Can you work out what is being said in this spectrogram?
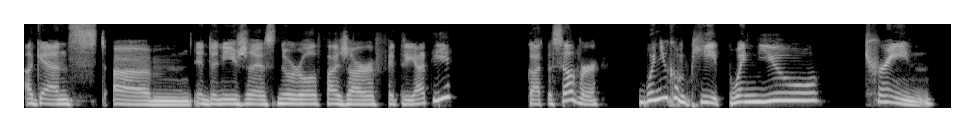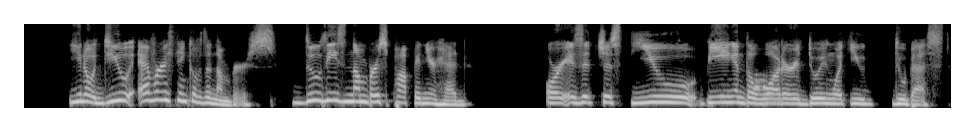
against um, Indonesia's Nurul Fajar Fitriati, got the silver. When you compete, when you train, you know, do you ever think of the numbers? Do these numbers pop in your head? Or is it just you being in the um, water doing what you do best?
